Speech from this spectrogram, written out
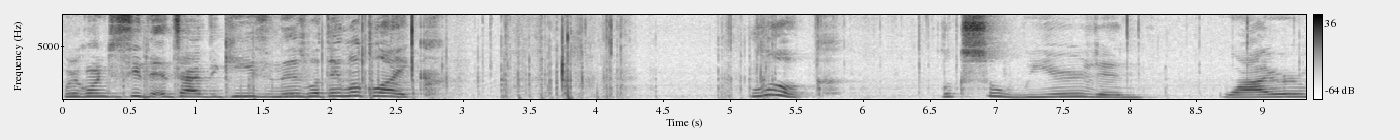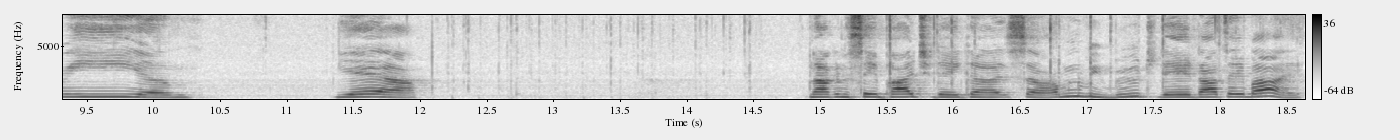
we're going to see the inside of the keys, and this is what they look like. Look. Looks so weird and wiry. Um, yeah. Not going to say bye today, guys, so I'm going to be rude today and not say bye.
